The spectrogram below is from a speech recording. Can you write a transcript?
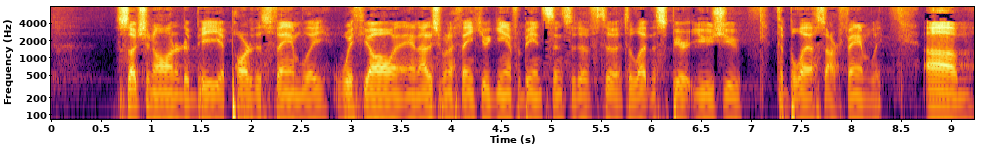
such an honor to be a part of this family with y'all. And I just want to thank you again for being sensitive to, to letting the Spirit use you to bless our family. Um,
